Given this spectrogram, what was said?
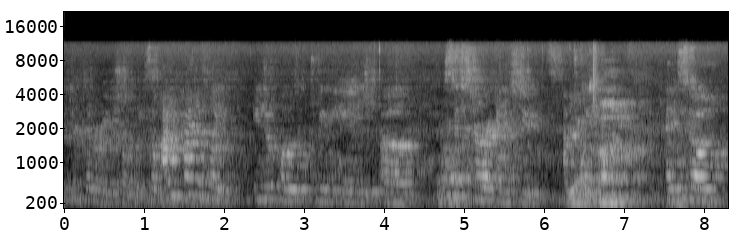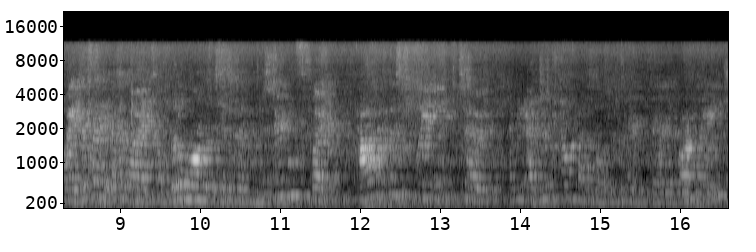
intergenerationally. So I'm kind of like interposed between the age of sister and students. I'm 20. Uh, And so I guess I identify a little more with the system than the students, but how does this play to, I mean, at Jewish Film Festival, it's really a very broad range.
